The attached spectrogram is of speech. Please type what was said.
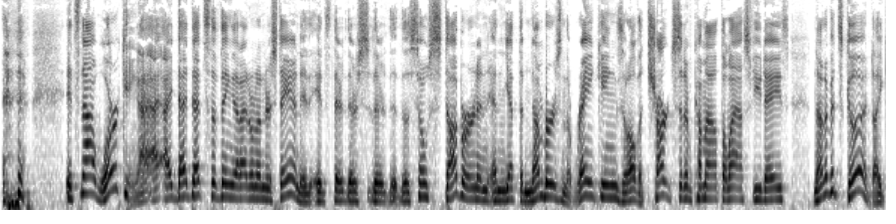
it's not working. I, I that, that's the thing that I don't understand. It, it's they're, they're they're they're so stubborn, and, and yet the numbers and the rankings and all the charts that have come out the last few days, none of it's good. Like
